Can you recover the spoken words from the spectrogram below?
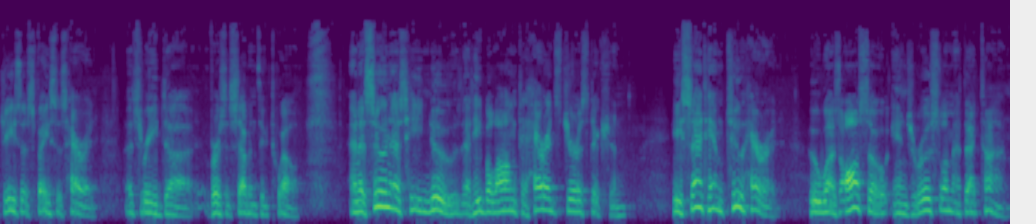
Jesus faces Herod. Let's read uh, verses 7 through 12. And as soon as he knew that he belonged to Herod's jurisdiction, he sent him to Herod, who was also in Jerusalem at that time.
